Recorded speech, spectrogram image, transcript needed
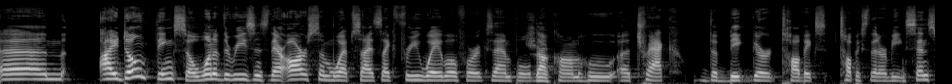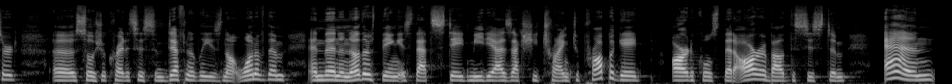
Um, I don't think so. One of the reasons there are some websites like FreeWeibo, for example, sure. .com, who uh, track the bigger topics topics that are being censored. Uh, social credit system definitely is not one of them. And then another thing is that state media is actually trying to propagate articles that are about the system and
